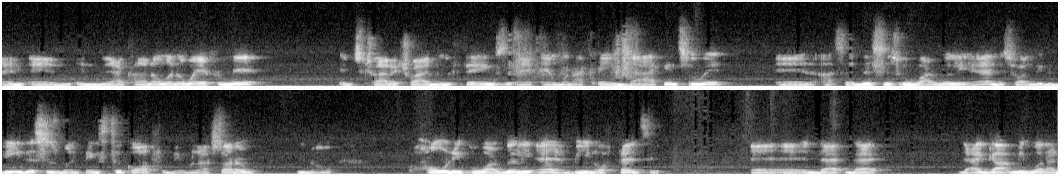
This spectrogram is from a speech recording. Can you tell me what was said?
and and and I kind of went away from it and try to try new things. And, and when I came back into it, and I said, "This is who I really am. This is who I need to be." This is when things took off for me. When I started, you know, honing who I really am, being authentic, and, and that that that got me what I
